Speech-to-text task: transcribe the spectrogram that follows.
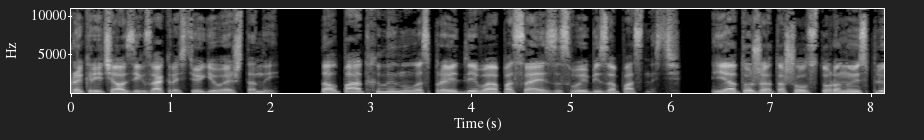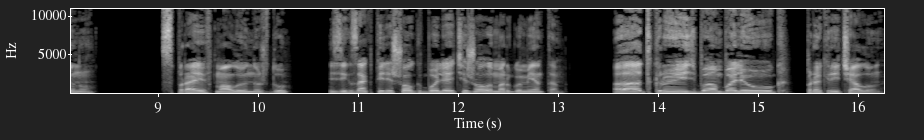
прокричал зигзаг, расстегивая штаны. Толпа отхлынула, справедливо опасаясь за свою безопасность. Я тоже отошел в сторону и сплюнул. Справив малую нужду, зигзаг перешел к более тяжелым аргументам. «Открыть бомболюк!» — прокричал он.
